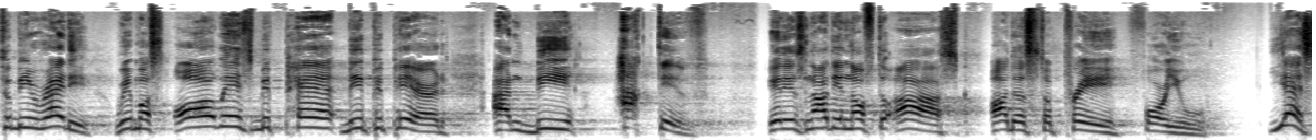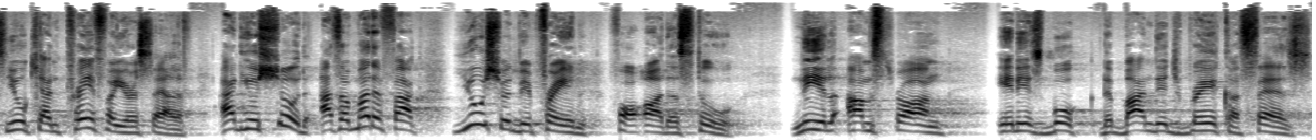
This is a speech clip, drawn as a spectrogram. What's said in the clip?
To be ready, we must always be, be prepared and be active. It is not enough to ask others to pray for you. Yes, you can pray for yourself, and you should. As a matter of fact, you should be praying for others too. Neil Armstrong, in his book, The Bondage Breaker, says,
